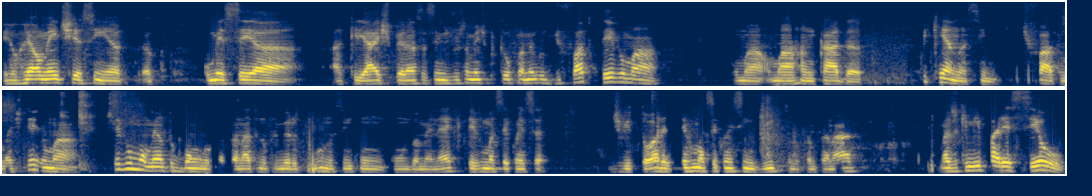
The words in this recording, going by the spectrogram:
eu realmente assim, eu, eu comecei a, a criar esperança assim justamente porque o Flamengo de fato teve uma uma, uma arrancada pequena assim, de fato, mas teve uma teve um momento bom no campeonato no primeiro turno assim com, com o Domenech, teve uma sequência de vitórias, teve uma sequência invicta no campeonato. Mas o que me pareceu,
